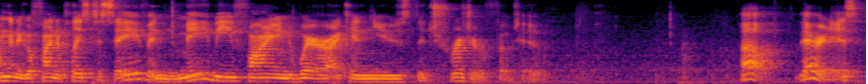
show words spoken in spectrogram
I'm going to go find a place to save and maybe find where I can use the treasure photo. Oh, there it is.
